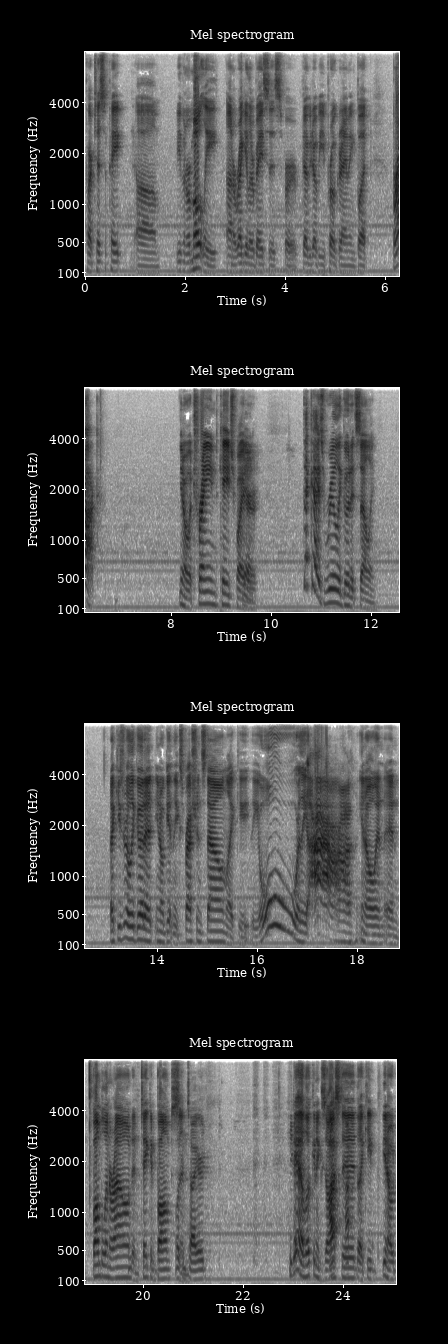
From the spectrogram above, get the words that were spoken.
participate um, even remotely on a regular basis for WWE programming, but Brock, you know, a trained cage fighter that guy's really good at selling. Like he's really good at you know getting the expressions down, like he, the oh or the ah, you know, and and bumbling around and taking bumps Looking and tired. He yeah, looking exhausted. like he you know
